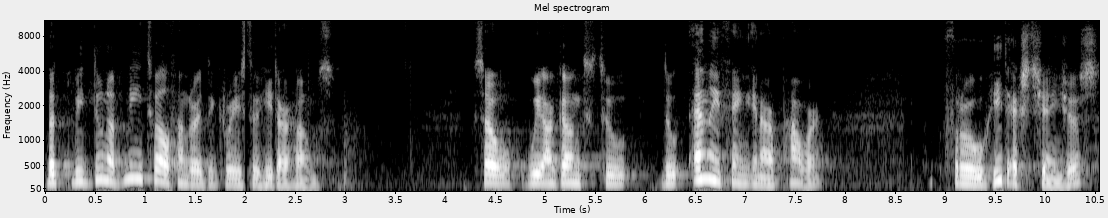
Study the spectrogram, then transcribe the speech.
but we do not need 1200 degrees to heat our homes. So we are going to do anything in our power through heat exchangers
